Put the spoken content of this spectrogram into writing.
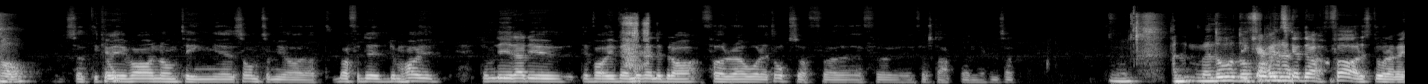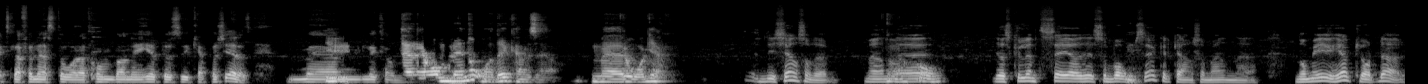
Ja. Så att det kan ju vara någonting eh, sånt som gör att... Varför det, de har ju... De lirade ju... Det var ju väldigt, väldigt bra förra året också för, för, för Stappen. Liksom. Så att Men, men då, då vi kanske inte ska dra för stora växlar för nästa år att Hondan är helt plötsligt ikapp Mercedes. Men Mm. liksom... Den är om Renault, det kan vi säga. Med råge. Det känns som det. Men Ja. eh, jag skulle inte säga det så bombsäkert kanske, men eh, de är ju helt klart där.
